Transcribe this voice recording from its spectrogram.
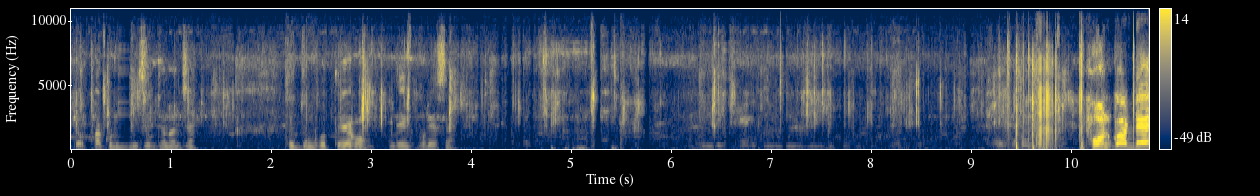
কেউ ঠাকুর বিসর্জন আছে। বিসর্জন করতে যাব দেখে ঘুরে এসে। ফোন কর দে।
